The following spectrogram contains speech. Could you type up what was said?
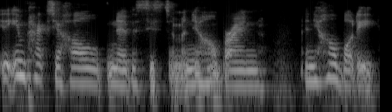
it impacts your whole nervous system and your whole brain and your whole body.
